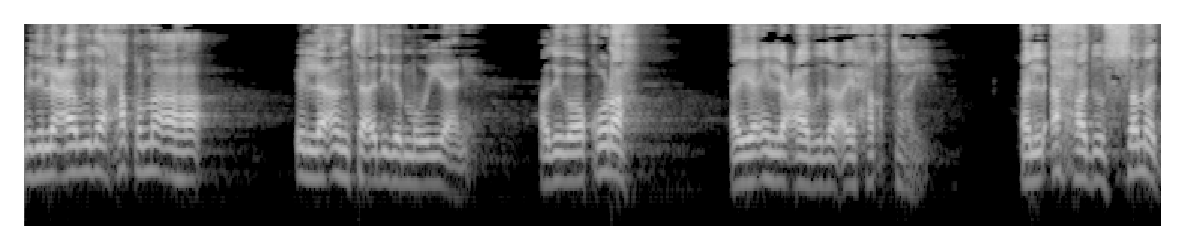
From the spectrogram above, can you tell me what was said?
mid la caabudaa xaq ma aha ilaa anta adiga mooyaane adigoo qura ayaa in la caabudaa ay xaq tahay. Alaxadu asamad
